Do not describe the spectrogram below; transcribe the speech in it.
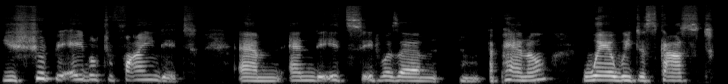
you should be able to find it. Um, and it's it was a, um, a panel where we discussed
